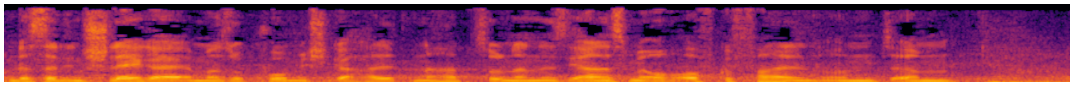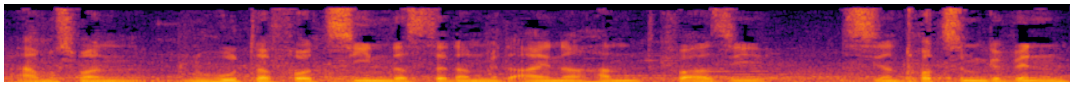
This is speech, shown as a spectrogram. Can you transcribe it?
und dass er den Schläger ja immer so komisch gehalten hat. So, und dann ist ja, das ist mir auch aufgefallen und ähm, da muss man einen Hut davor ziehen, dass der dann mit einer Hand quasi, dass sie dann trotzdem gewinnen.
